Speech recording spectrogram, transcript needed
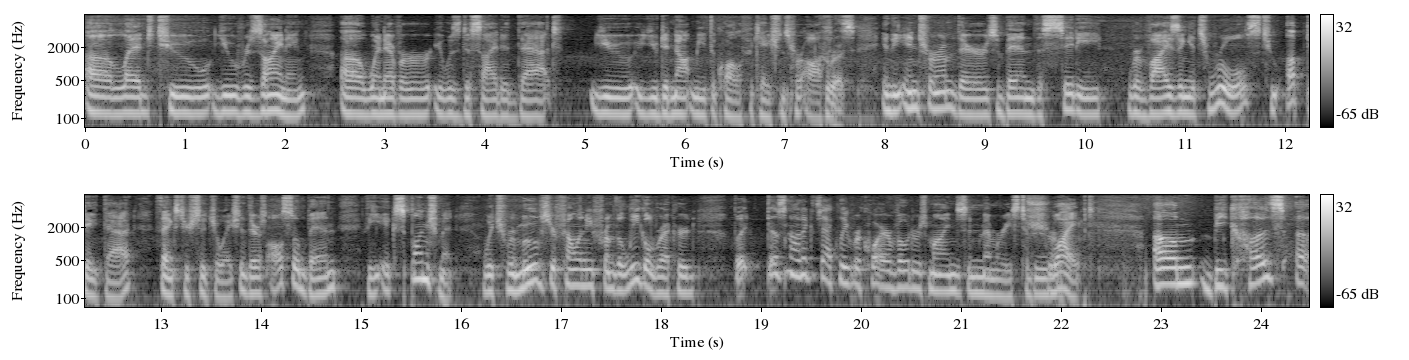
uh, led to you resigning uh, whenever it was decided that you you did not meet the qualifications for office. In the interim, there's been the city revising its rules to update that thanks to your situation. There's also been the expungement, which removes your felony from the legal record, but does not exactly require voters' minds and memories to be wiped. Um, because uh,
